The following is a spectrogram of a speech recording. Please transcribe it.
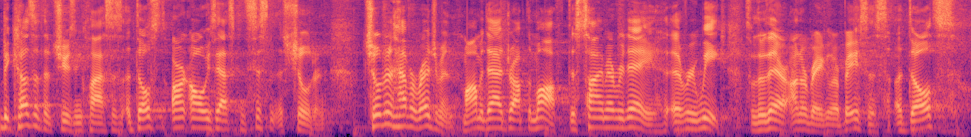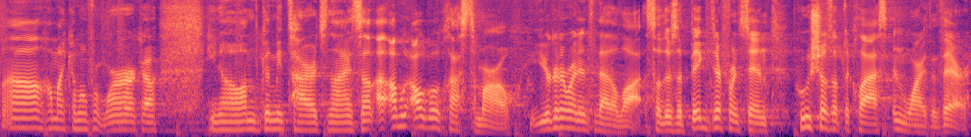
because of the choosing classes, adults aren't always as consistent as children. Children have a regimen. Mom and dad drop them off this time every day, every week. So they're there on a regular basis. Adults, well, I might come home from work. Uh, you know, I'm gonna be tired tonight. So i will go to class tomorrow. You're gonna run into that a lot. So there's a big difference in who shows up to class and why they're there.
